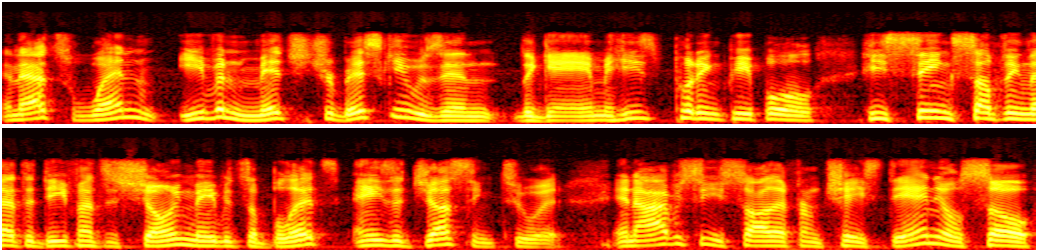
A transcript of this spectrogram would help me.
and that's when even Mitch Trubisky was in the game. He's putting people. He's seeing something that the defense is showing. Maybe it's a blitz, and he's adjusting to it. And obviously, you saw that from Chase Daniel. So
